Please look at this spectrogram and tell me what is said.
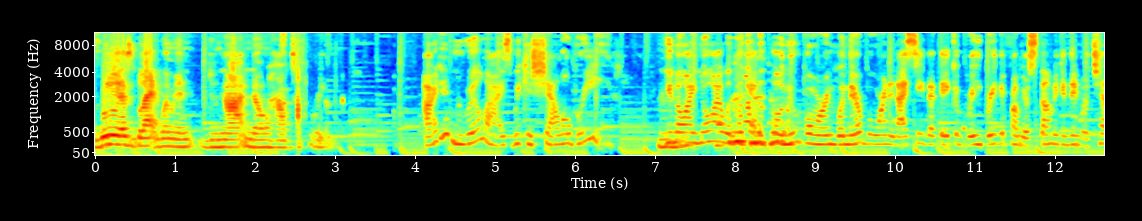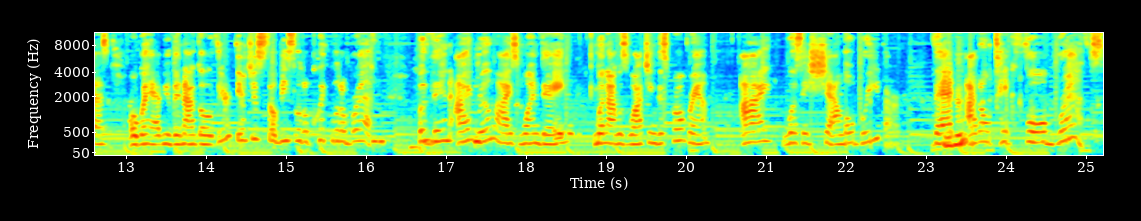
we as black women do not know how to breathe i didn't realize we can shallow breathe Mm-hmm. You know, I know I would look at a little newborn when they're born and I see that they can breathe, breathe it from their stomach and then their chest or what have you. Then I go, they're, they're just so these little quick little breaths. But then I realized one day when I was watching this program, I was a shallow breather, that mm-hmm. I don't take full breaths.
